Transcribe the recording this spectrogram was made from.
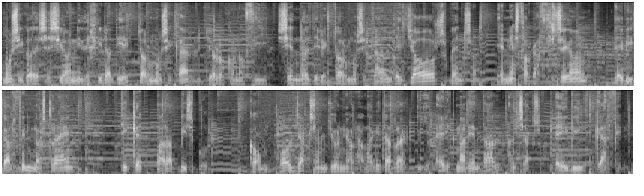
músico de sesión y de gira, director musical. Yo lo conocí siendo el director musical de George Benson. En esta ocasión, David Garfield nos trae Ticket para Pittsburgh con Paul Jackson Jr. a la guitarra y Eric Marienthal al saxo. David Garfield.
